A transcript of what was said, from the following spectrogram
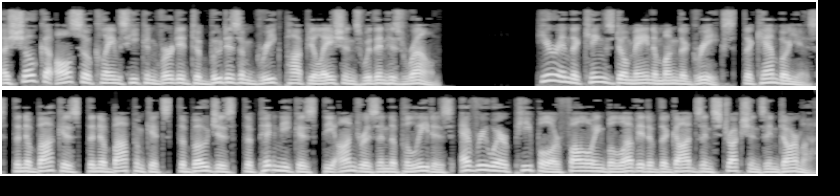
Ashoka also claims he converted to Buddhism Greek populations within his realm. Here in the king's domain among the Greeks, the Kamboyas, the Nabakas, the Nabapamkats, the Bojas, the Pitanikas, the Andras and the Palitas, everywhere people are following beloved of the god's instructions in Dharma.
